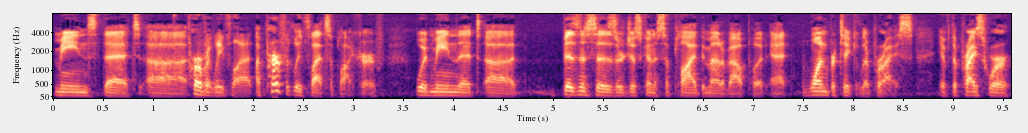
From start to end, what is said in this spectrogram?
means that uh, Perfectly flat. a perfectly flat supply curve would mean that uh, businesses are just going to supply the amount of output at one particular price. If the price were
